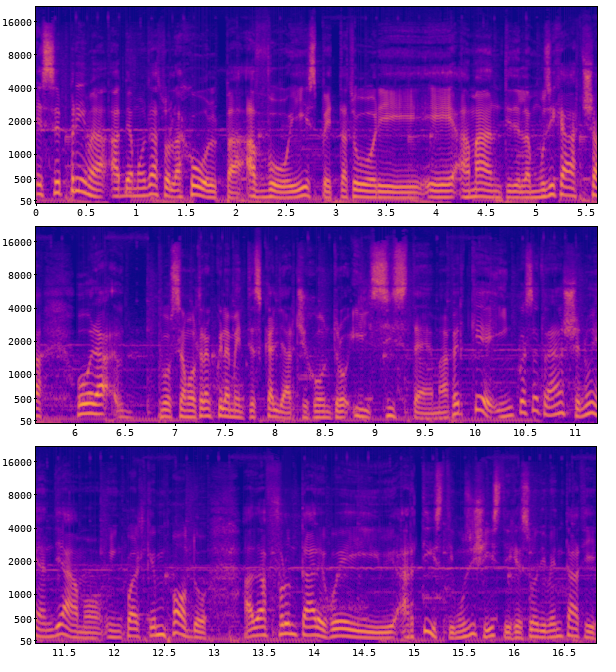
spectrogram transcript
E se prima abbiamo dato la colpa a voi, spettatori e amanti della musicaccia, ora possiamo tranquillamente scagliarci contro il sistema, perché in questa tranche noi andiamo in qualche modo ad affrontare quei artisti, musicisti che sono diventati,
